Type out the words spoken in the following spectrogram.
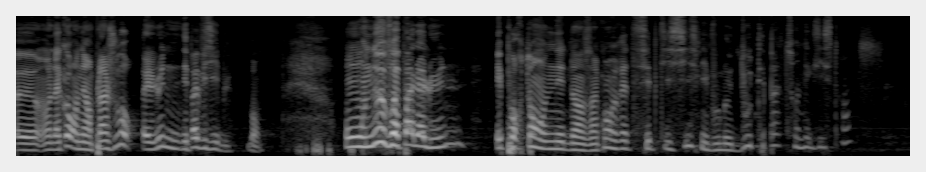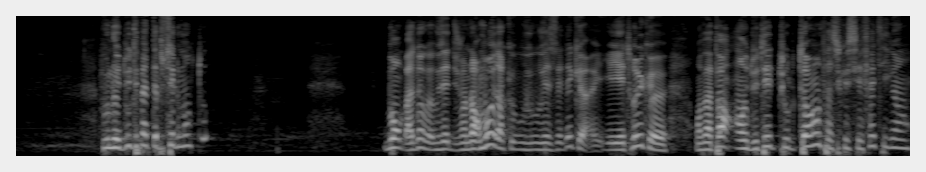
euh, on, on est en plein jour, la Lune n'est pas visible. Bon. On ne voit pas la Lune, et pourtant on est dans un congrès de scepticisme, et vous ne doutez pas de son existence Vous ne doutez pas d'absolument tout Bon, bah donc vous êtes des gens normaux, donc vous vous qu'il y a des trucs, euh, on ne va pas en douter tout le temps parce que c'est fatigant.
